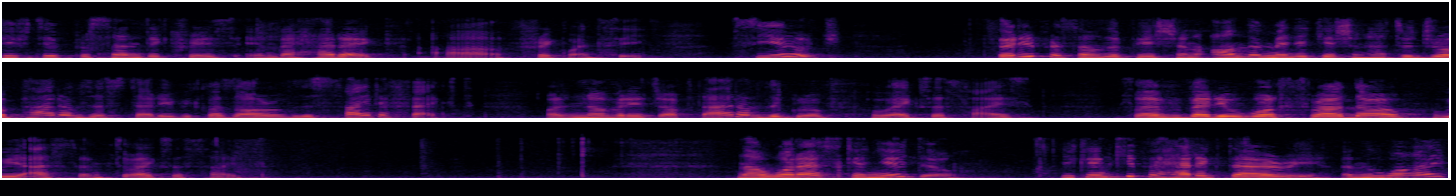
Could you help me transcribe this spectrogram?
50% decrease in the headache uh, frequency. It's huge. 30% of the patient on the medication had to drop out of the study because all of the side effects. Well, nobody dropped out of the group who exercised. So everybody who walks through our door, we ask them to exercise. Now, what else can you do? You can keep a headache diary. And why?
